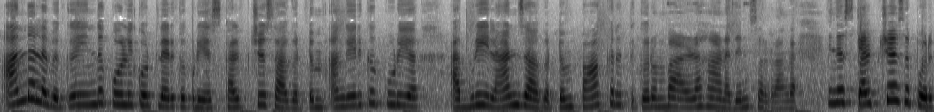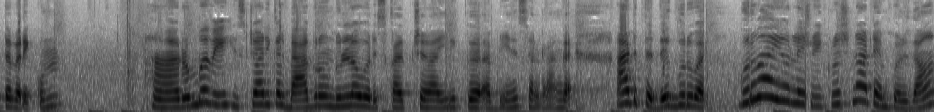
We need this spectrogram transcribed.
அந்த அளவுக்கு இந்த கோழிக்கோட்டில் இருக்கக்கூடிய ஸ்கல்ப்சர்ஸ் ஆகட்டும் அங்கே இருக்கக்கூடிய அக்ரி லேண்ட்ஸ் ஆகட்டும் பார்க்குறதுக்கு ரொம்ப அழகானதுன்னு சொல்கிறாங்க இந்த ஸ்கல்ப்சர்ஸை பொறுத்த வரைக்கும் ரொம்பவே ஹிஸ்டாரிக்கல் பேக்ரவுண்ட் உள்ள ஒரு ஸ்கல்ப்சராக இருக்குது அப்படின்னு சொல்கிறாங்க அடுத்தது குருவாயூர். குருவாயூரில் ஸ்ரீ கிருஷ்ணா டெம்பிள் தான்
